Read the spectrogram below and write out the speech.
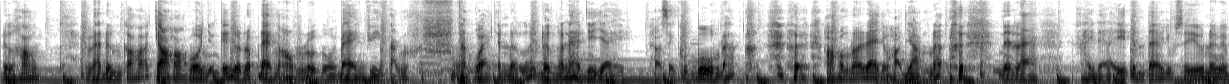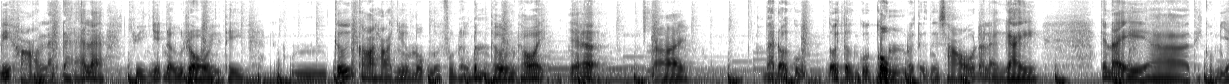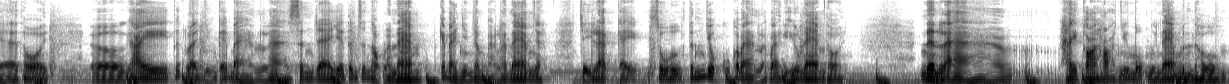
được không? Và đừng có cho họ vô những cái group đàn ông rồi ngồi bàn chuyện tặng tặng quà cho nữ. Đừng có làm như vậy. Họ sẽ cũng buồn đó. Họ không nói ra cho họ giận đó. Nên là hãy để ý tinh tế chút xíu. Nếu mà biết họ là đã là chuyện với nữ rồi thì cứ coi họ như một người phụ nữ bình thường thôi nhé rồi. Và đối của đối tượng cuối cùng đối tượng thứ sáu đó là gay. Cái này à, thì cũng dễ thôi. Ờ, uh, gay tức là những cái bạn là sinh ra giới tính sinh học là nam. Các bạn nhìn nhận bạn là nam nha. Chỉ là cái xu hướng tính dục của các bạn là các bạn yêu nam thôi. Nên là hãy coi họ như một người nam bình thường.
